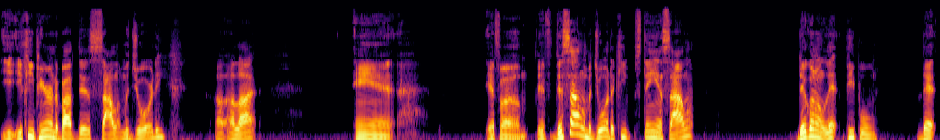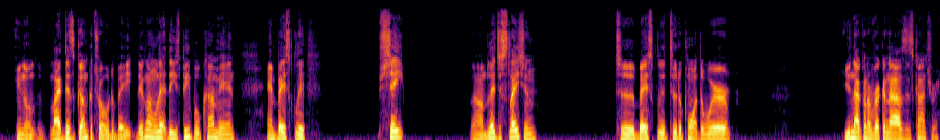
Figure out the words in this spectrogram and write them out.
you, you keep hearing about this silent majority uh, a lot, and if um if this silent majority keep staying silent, they're gonna let people that you know like this gun control debate. They're gonna let these people come in and basically shape um, legislation to basically to the point to where you're not going to recognize this country,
